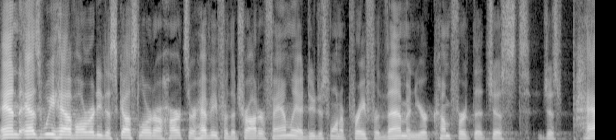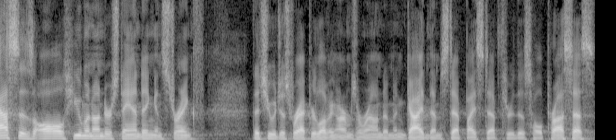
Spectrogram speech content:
And as we have already discussed, Lord, our hearts are heavy for the Trotter family. I do just want to pray for them and your comfort that just, just passes all human understanding and strength, that you would just wrap your loving arms around them and guide them step by step through this whole process.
